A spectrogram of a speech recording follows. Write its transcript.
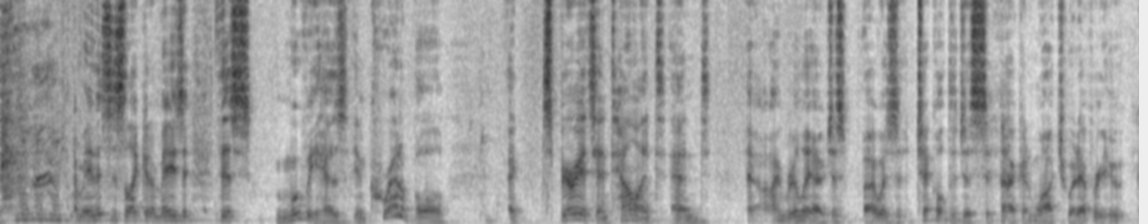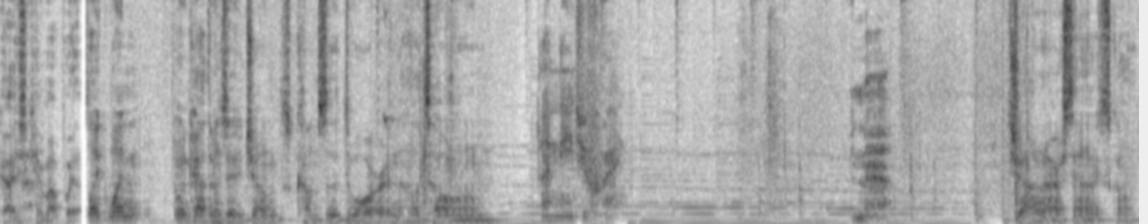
I mean, this is like an amazing. This movie has incredible experience and talent, and I really, I just, I was tickled to just sit back and watch whatever you guys came up with. Like when when Catherine Zeta-Jones comes to the door in the hotel room. I need you, Frank. Nah. John and I are standing there just going.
